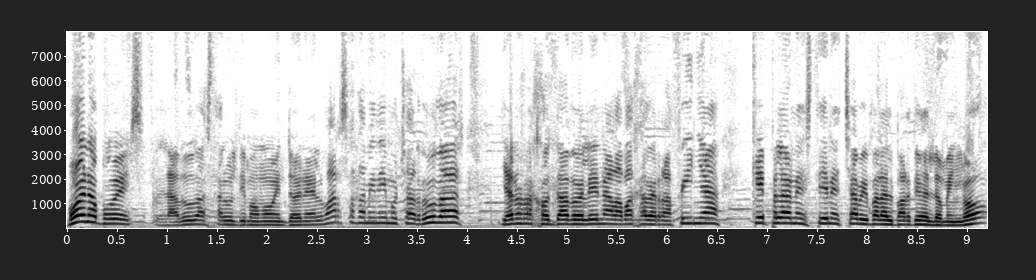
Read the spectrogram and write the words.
Bueno, pues la duda hasta el último momento. En el Barça también hay muchas dudas. Ya nos ha contado Elena la baja de Rafiña. ¿Qué planes tiene Xavi para el partido del domingo?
